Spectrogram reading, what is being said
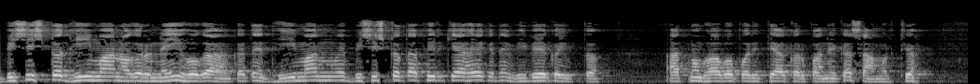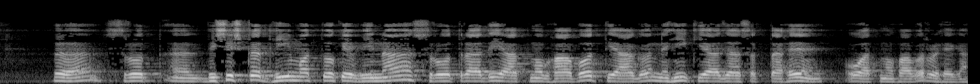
विशिष्ट धीमान अगर नहीं होगा, कहते हैं धीमान में विशिष्टता फिर क्या है? कहते हैं विवेक युक्त आत्मभाव परित्याग कर पाने का सामर्थ्य। विशिष्ट धीमत्व के बिना श्रोत्रादि आत्मभाव त्याग नहीं किया जा सकता है। वो आत्मभाव रहेगा।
